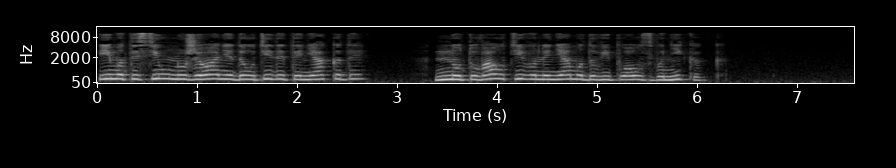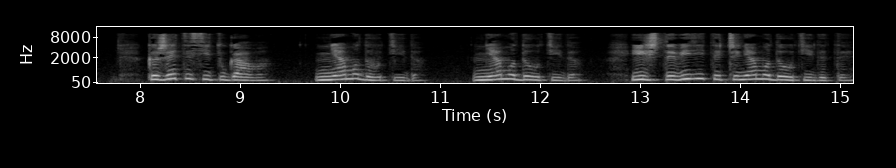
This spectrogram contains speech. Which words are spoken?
Имате силно желание да отидете някъде, но това отиване няма да ви ползва никак. Кажете си тогава, няма да отида, няма да отида, и ще видите, че няма да отидете.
